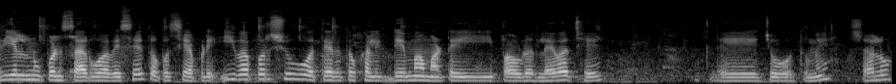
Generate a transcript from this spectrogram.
એરિયલનું પણ સારું આવે છે. તો પછી આપણે એ વાપરશું. અત્યારે તો ખાલી ડેમા માટે એ પાવડર લેવા છે. એટલે જુઓ તમે ચાલો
